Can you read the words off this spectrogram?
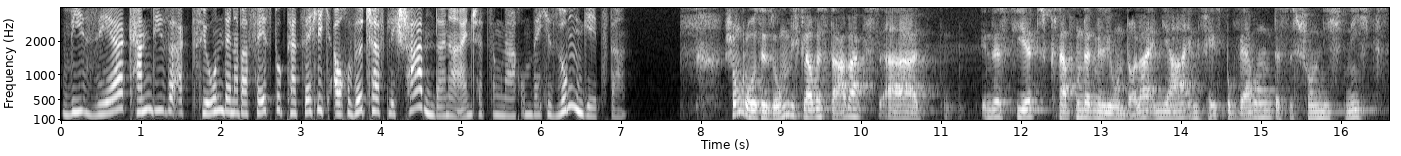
Wie sehr kann diese Aktion denn aber Facebook tatsächlich auch wirtschaftlich schaden, deiner Einschätzung nach? Um welche Summen geht es da? Schon große Summen. Ich glaube, Starbucks äh, investiert knapp 100 Millionen Dollar im Jahr in Facebook-Werbung. Das ist schon nicht nichts.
